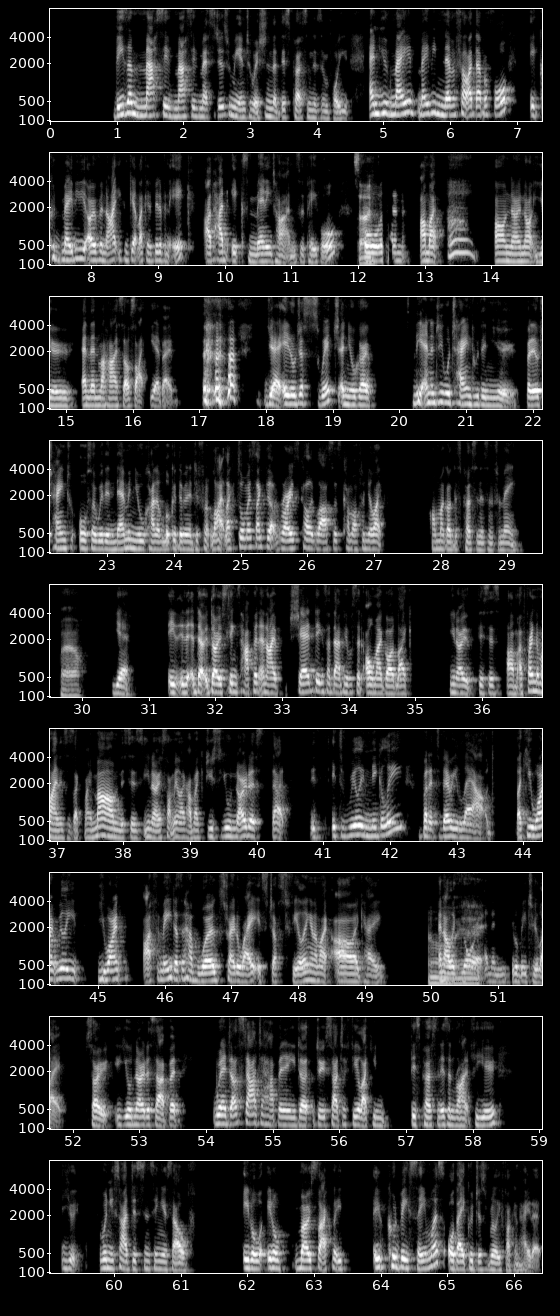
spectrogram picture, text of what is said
These are massive, massive messages from your intuition that this person isn't for you. And you've made maybe never felt like that before. It could maybe be overnight. You can get like a bit of an ick. I've had icks many times with people. So All of a sudden, I'm like, oh no, not you. And then my higher self's like, yeah, babe. yeah, it'll just switch and you'll go, the energy will change within you, but it'll change also within them, and you'll kind of look at them in a different light. Like it's almost like the rose colored glasses come off, and you're like, oh my God, this person isn't for me. wow. Yeah. It, it, th- those things happen. And I've shared things like that. And people said, oh my God, like, you know, this is um, a friend of mine. This is like my mom. This is, you know, something like I'm like, just you'll notice that it's, it's really niggly, but it's very loud. Like you won't really, you won't, uh, for me, it doesn't have words straight away. It's just feeling. And I'm like, oh, okay. and I'll Oh, ignore yeah. it and then it'll be too late. So you'll notice that. But when it does start to happen and you do, do start to feel like you this person isn't right for you, you when you start distancing yourself, it'll it'll most likely it could be seamless or they could just really fucking hate it.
